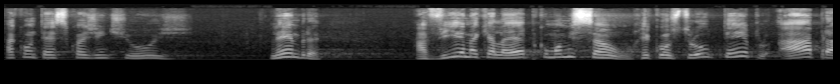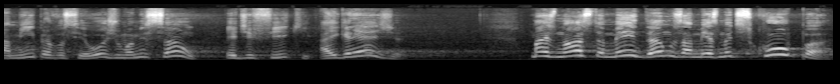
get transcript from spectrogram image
acontece com a gente hoje. Lembra? Havia naquela época uma missão, reconstrua o templo. Há para mim, para você hoje, uma missão: edifique a igreja. Mas nós também damos a mesma desculpa.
